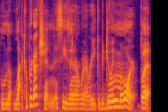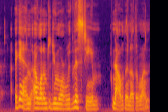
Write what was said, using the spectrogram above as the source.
lack of production this season or whatever. He could be doing more. But again, I want him to do more with this team, not with another one.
